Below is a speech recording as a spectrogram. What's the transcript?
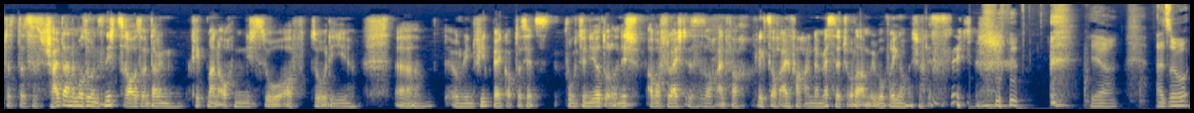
das, das ist, schaltet dann immer so ins Nichts raus und dann kriegt man auch nicht so oft so die äh, irgendwie ein Feedback, ob das jetzt funktioniert oder nicht. Aber vielleicht ist es auch einfach, liegt es auch einfach an der Message oder am Überbringer. Ich weiß es nicht. Ja, also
